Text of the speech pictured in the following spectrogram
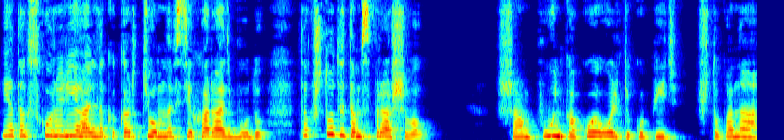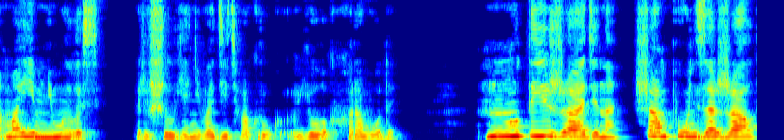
«Я так скоро реально, как Артем, на всех орать буду. Так что ты там спрашивал?» «Шампунь какой Ольке купить, чтоб она моим не мылась?» Решил я не водить вокруг елок хороводы. «Ну ты и жадина, шампунь зажал.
